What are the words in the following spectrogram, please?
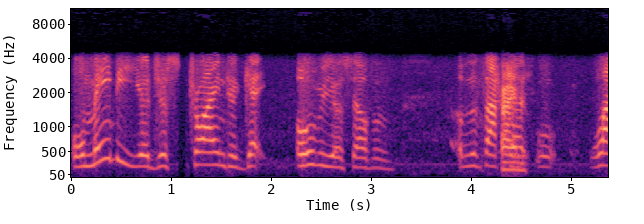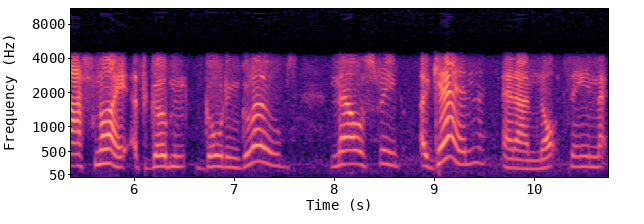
or maybe you're just trying to get over yourself of of the fact Trying that well, last night at the Golden Golden Globes, Meryl Streep again, and I'm not saying that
